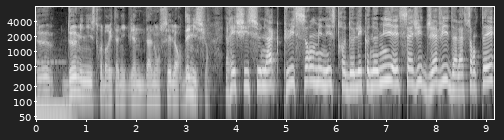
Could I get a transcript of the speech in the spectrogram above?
Deux, ministres britanniques viennent d'annoncer leur démission. Rishi Sunak, puissant ministre de l'économie, et Sajid Javid à la santé.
